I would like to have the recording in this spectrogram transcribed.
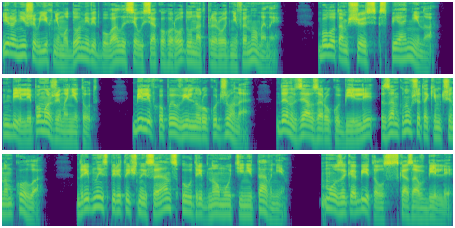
і раніше в їхньому домі відбувалися усякого роду надприродні феномени. Було там щось з піаніно. Біллі, поможи мені тут. Біллі вхопив вільну руку Джона. Ден взяв за руку Біллі, замкнувши таким чином коло. Дрібний спіритичний сеанс у дрібному тіні тавні. Музика Бітлз, сказав Біллі.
